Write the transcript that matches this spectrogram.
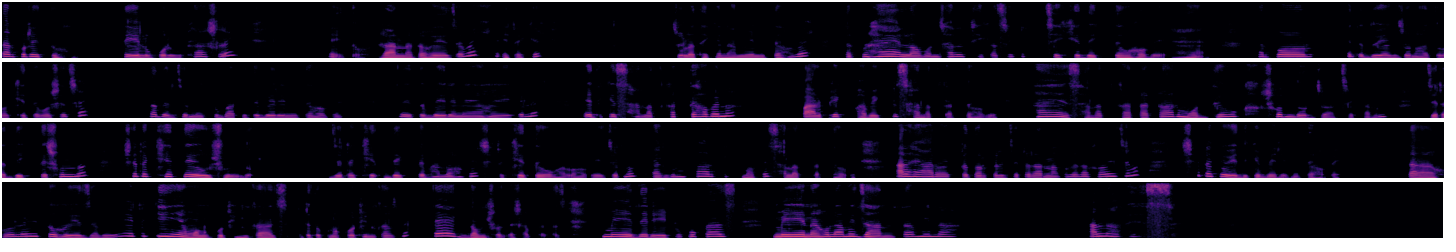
তারপরে তো তেল উপরে উঠে আসলেই এই তো রান্নাটা হয়ে যাবে। এটাকে চুলা থেকে নামিয়ে নিতে হবে। তারপর হ্যাঁ, লবণ ঝাল ঠিক আছে কিনা চেখে দেখতেও হবে। হ্যাঁ, তারপর এই তো ২-১ জন হয়তোবা খেতে বসেছে। তাদের জন্য একটু বাটিতে বেড়ে নিতে হবে। তো এই তো বেড়ে নেওয়া হয়ে গেলে এদিকে সালাদ কাটতে হবে না? পারফেক্ট ভাবে একটু সালাদ কাটতে হবে। হ্যাঁ, সালাদ কাটাটার মধ্যেও সৌন্দর্য আছে। কারণ যেটা দেখতে সুন্দর সেটা খেতেও সুন্দর। যেটা দেখতে ভালো হবে সেটা খেতেও ভালো হবে। এই জন্য একদম পারফেক্ট মাপে সালাদ কাটতে হবে। আর হ্যাঁ, আরও একটা তরকারি যেটা রান্না করে রাখা হয়েছিল সেটাকেও এদিকে বেড়ে নিতে হবে। তাহলেই তো হয়ে যাবে। এটা কি এমন কঠিন কাজ? এটা তো কোনো কঠিন কাজ না। একদম সোজা সাপটা কাজ। মেয়েদের এটুকু কাজ, মেয়ে না হলে আমি জানতামই না। আল্লাহ হাফেজ।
